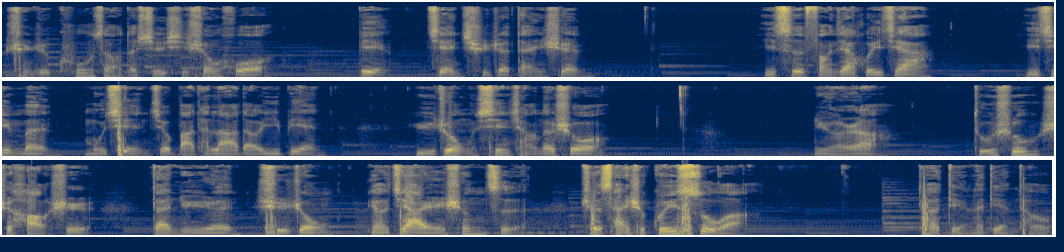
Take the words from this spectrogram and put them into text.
甚至枯燥的学习生活，并坚持着单身。一次放假回家，一进门，母亲就把他拉到一边，语重心长地说：“女儿啊，读书是好事，但女人始终要嫁人生子，这才是归宿啊。”他点了点头，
